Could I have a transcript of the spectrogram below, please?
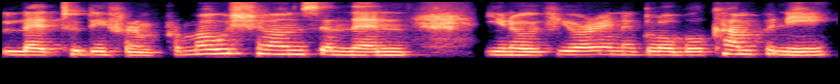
led to different promotions. And then you know if you are in a global company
